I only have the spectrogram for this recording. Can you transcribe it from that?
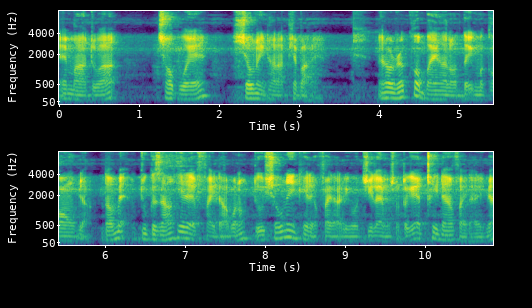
အဲ့မှာသူက6ပွဲ ရှုံးနေထားတာဖြစ်ပါတယ်အဲ့တော့ record ဘိုင်းကတော့တိတ်မကောင်းဘူးဗျဒါပေမဲ့သူကစားခဲ့တဲ့ fighter ပေါ့နော်သူရှုံးနေခဲ့တဲ့ fighter တွေကိုကြည့်လိုက်မှဆိုတကယ်ထိတ်တန်း fighter တွေဗျ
